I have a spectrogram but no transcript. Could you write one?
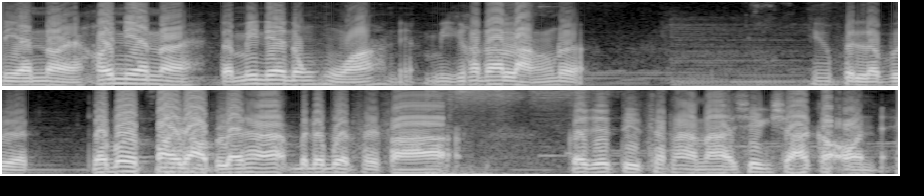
นียนหน่อยค่อยเนียนหน่อยแต่ไม่เนียนตรงหัวเนี่ยมีข้างด้านหลังด้วยนี่ก็เป็นระเบิดระเบิดปล่อยดับเลยนะฮะเป็นระเบิดไฟฟ้า ก็จะติดสถานะเชื่องช้ากับออนแอ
